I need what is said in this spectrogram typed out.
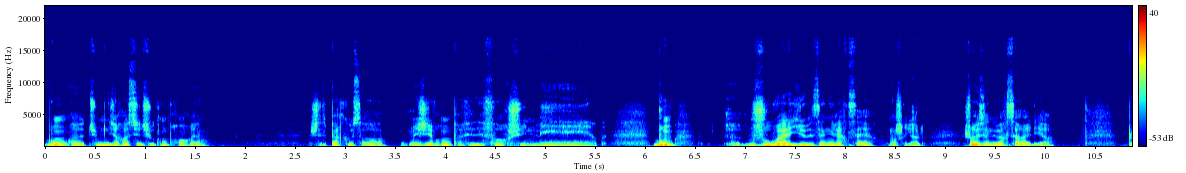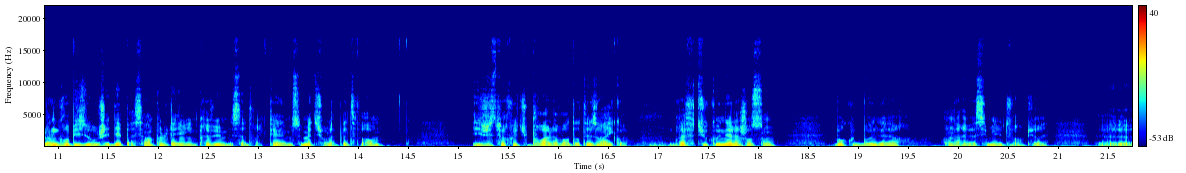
Bon, euh, tu me diras si tu comprends rien. J'espère que ça va. Mais j'ai vraiment pas fait d'effort, je suis une merde. Bon, euh, joyeux anniversaire. Non, je rigole. Joyeux anniversaire, Elia. Plein de gros bisous. J'ai dépassé un peu le timing prévu, mais ça devrait quand même se mettre sur la plateforme. Et j'espère que tu pourras l'avoir dans tes oreilles, quoi. Bref, tu connais la chanson. Beaucoup de bonheur. On arrive à 6 minutes 20, purée. Euh,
